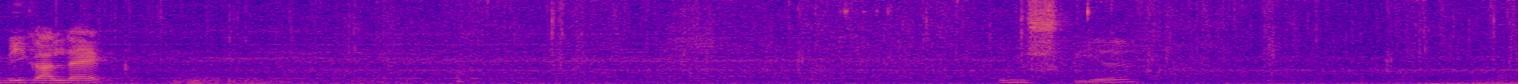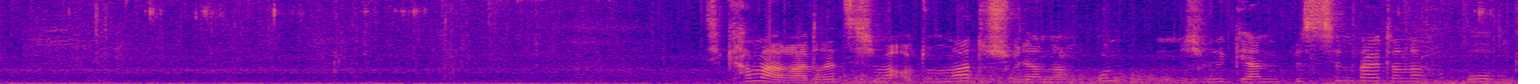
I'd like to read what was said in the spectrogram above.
Mega lag. Im Spiel. Die Kamera dreht sich immer automatisch wieder nach unten. Ich will gerne ein bisschen weiter nach oben.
